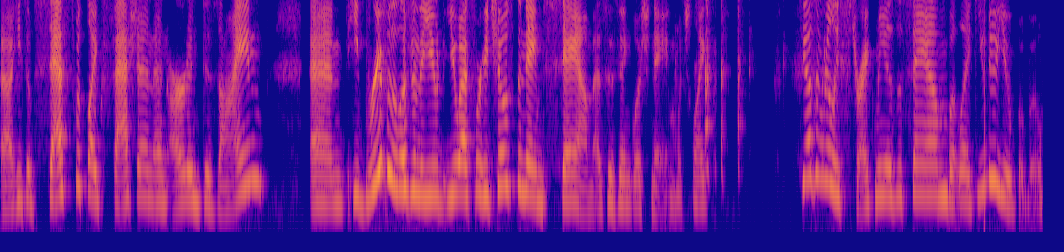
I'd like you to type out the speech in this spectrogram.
Uh, he's obsessed with like fashion and art and design. And he briefly lived in the U- US where he chose the name Sam as his English name, which like he doesn't really strike me as a Sam, but like you do you, boo boo.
